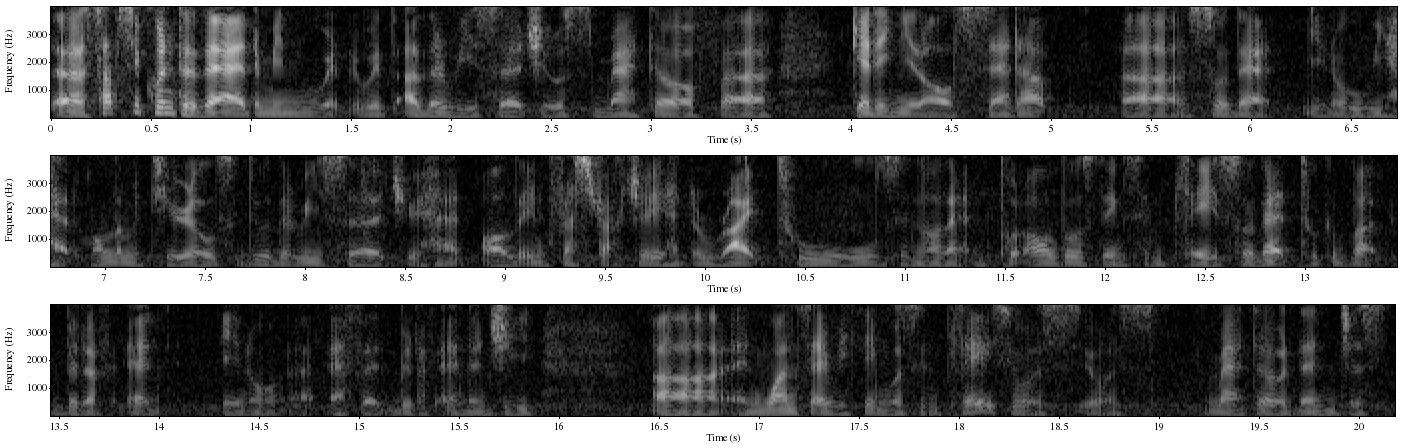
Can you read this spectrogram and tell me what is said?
Uh, subsequent to that, I mean, with, with, other research, it was a matter of uh, getting it all set up uh, so that you know we had all the materials to do the research, you had all the infrastructure, you had the right tools and all that, and put all those things in place. So that took a bit of ed, you know effort, a bit of energy, uh, and once everything was in place, it was it was a matter of then just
